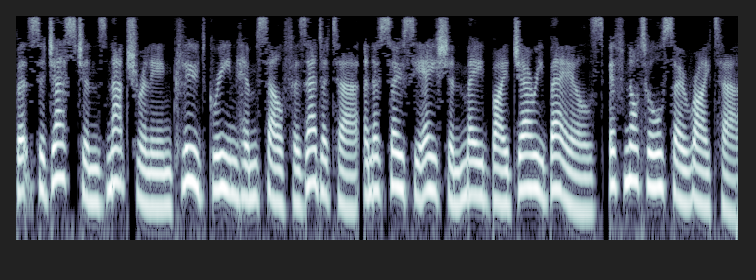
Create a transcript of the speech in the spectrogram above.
but suggestions naturally include Green himself as editor an association made by Jerry Bails if not also writer.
